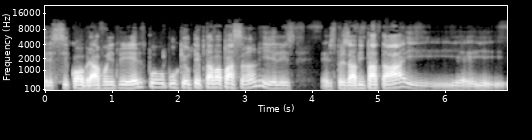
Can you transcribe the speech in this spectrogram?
eles se cobravam entre eles por, porque o tempo estava passando e eles, eles precisavam empatar e, e,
